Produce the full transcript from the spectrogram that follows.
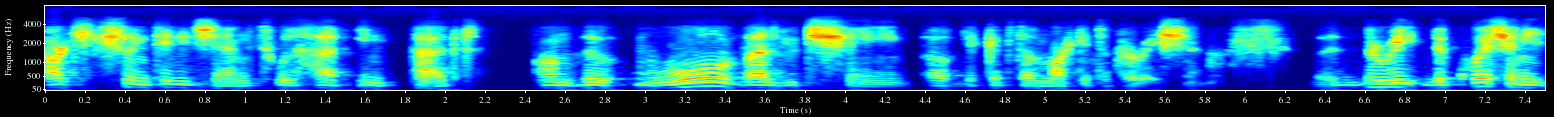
artificial intelligence will have impact on the whole value chain of the capital market operation. The, re- the question is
